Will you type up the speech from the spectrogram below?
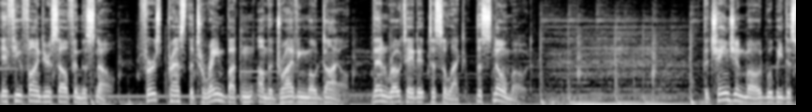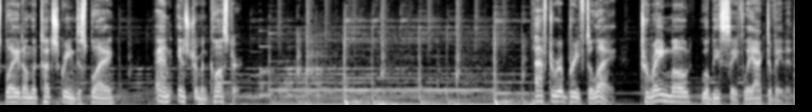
If you find yourself in the snow, first press the terrain button on the driving mode dial, then rotate it to select the snow mode. The change in mode will be displayed on the touchscreen display and instrument cluster. After a brief delay, terrain mode will be safely activated.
